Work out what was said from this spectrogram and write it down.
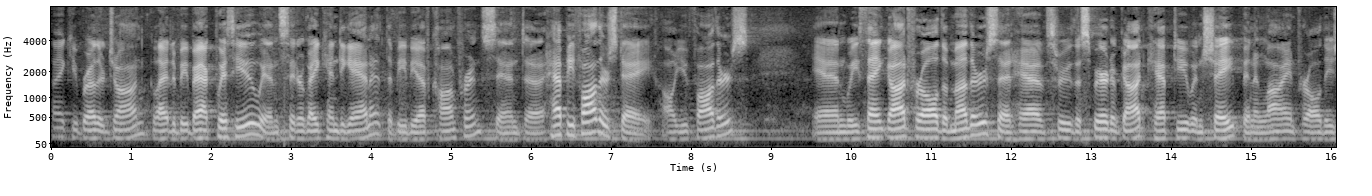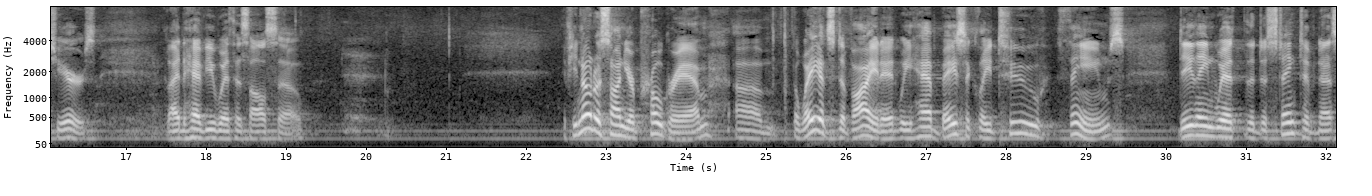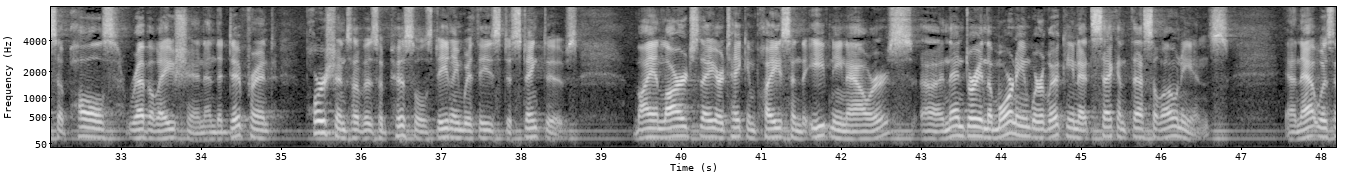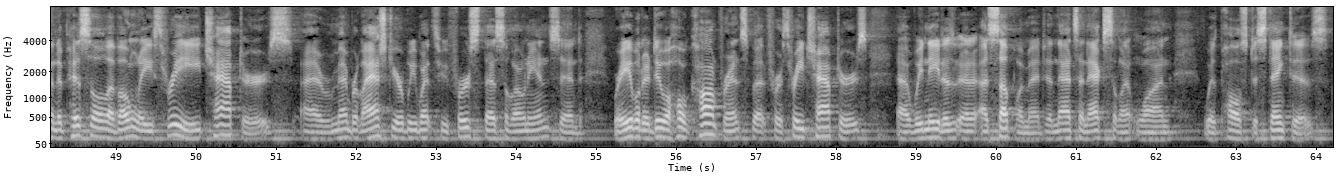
Thank you, Brother John. Glad to be back with you in Cedar Lake, Indiana at the BBF conference. And uh, happy Father's Day, all you fathers. And we thank God for all the mothers that have, through the Spirit of God, kept you in shape and in line for all these years. Glad to have you with us also. If you notice on your program, um, the way it's divided, we have basically two themes dealing with the distinctiveness of Paul's revelation and the different portions of his epistles dealing with these distinctives. By and large, they are taking place in the evening hours. Uh, and then during the morning, we're looking at Second Thessalonians. And that was an epistle of only three chapters. I remember last year we went through First Thessalonians and were able to do a whole conference, but for three chapters, uh, we need a, a supplement, and that's an excellent one with Paul's distinctives.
